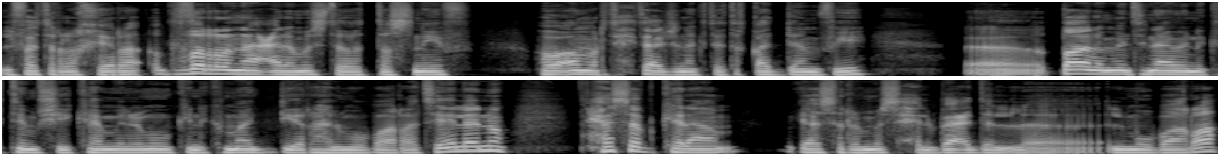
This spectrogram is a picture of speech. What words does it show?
الفترة الأخيرة. تضرنا على مستوى التصنيف. هو أمر تحتاج أنك تتقدم فيه. آه، طالما أنت ناوي أنك تمشي كان من الممكن أنك ما تدير هالمباراتين لأنه حسب كلام ياسر المسحل بعد ال- المباراة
